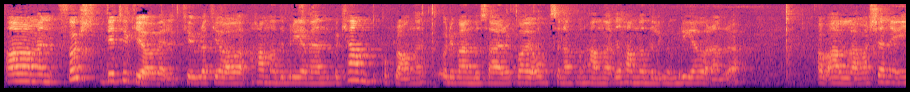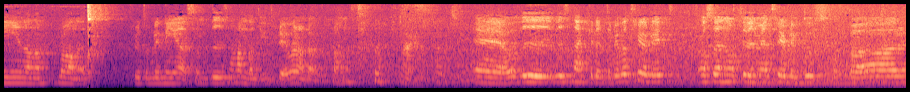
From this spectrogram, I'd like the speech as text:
ja men först, det tycker jag var väldigt kul att jag hamnade bredvid en bekant på planet och det var ändå så här, vad är oddsen att man hamnar, vi hamnade liksom bredvid varandra. Av alla, man känner ingen annan på planet förutom Linnea som vi hamnade ju inte bredvid varandra på planet. Nej, Eh, och vi, vi snackade lite och det var trevligt. Och sen åkte vi med en trevlig busschaufför.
